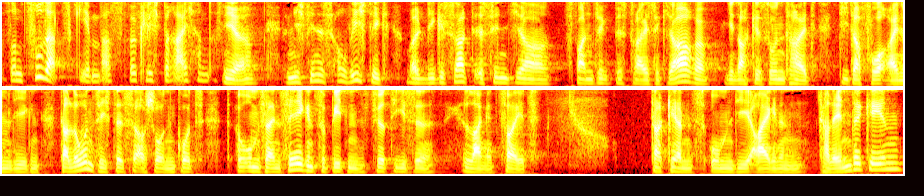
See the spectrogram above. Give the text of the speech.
so einen Zusatz geben, was wirklich bereichernd ist. Ja, und ich finde es auch wichtig, weil wie gesagt, es sind ja 20 bis 30 Jahre, je nach Gesundheit, die da vor einem liegen. Da lohnt sich das auch schon, Gott um seinen Segen zu bitten für diese lange Zeit. Da kann es um die eigenen Talente gehen,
